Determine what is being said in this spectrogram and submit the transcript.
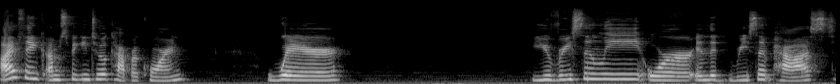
I think I'm speaking to a Capricorn where you've recently or in the recent past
